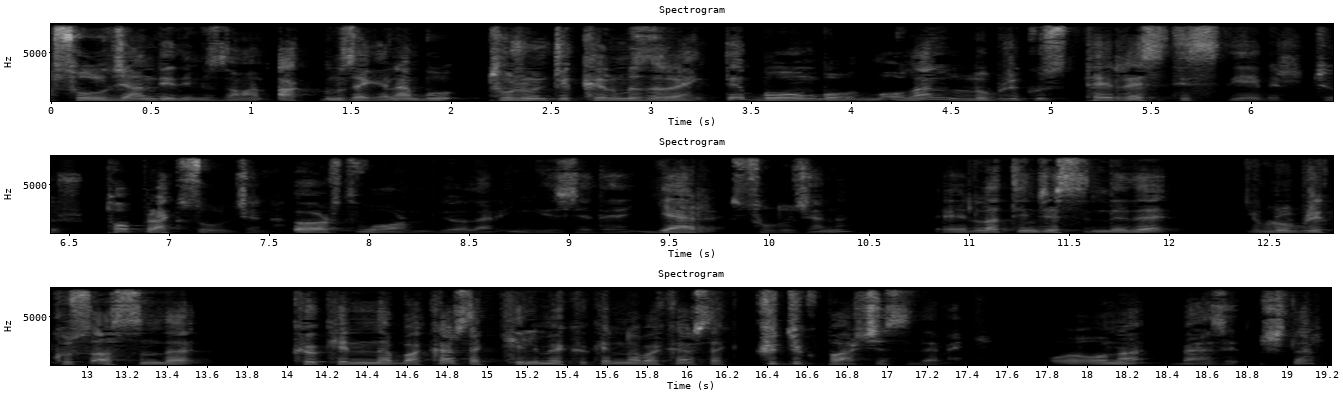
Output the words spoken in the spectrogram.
solucan dediğimiz zaman aklımıza gelen bu turuncu kırmızı renkte boğum boğum olan Lubricus terrestris diye bir tür. Toprak solucanı. Earthworm diyorlar İngilizce'de. Yer solucanı. E, Latincesinde de Lubricus aslında kökenine bakarsak, kelime kökenine bakarsak kütük parçası demek. Ona benzetmişler.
